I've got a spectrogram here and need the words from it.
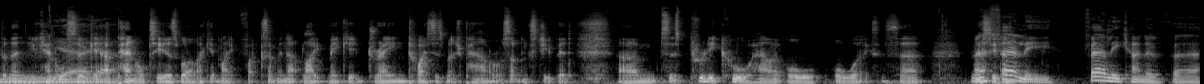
but then you can also yeah, get yeah. a penalty as well like it might fuck something up like make it drain twice as much power or something stupid um, so it's pretty cool how it all all works it's uh nicely done. fairly, fairly kind of uh,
